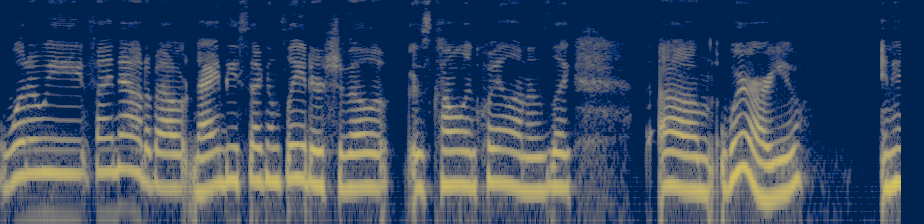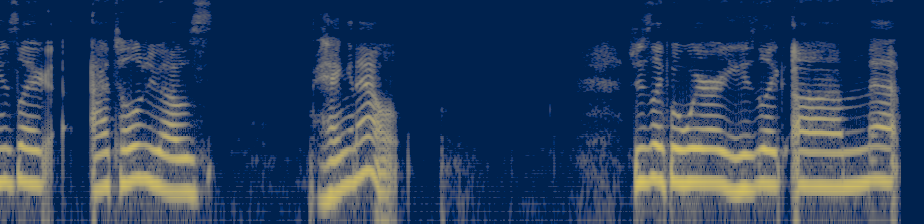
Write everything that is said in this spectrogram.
what do we find out about 90 seconds later? Chevelle is calling Quaylon and is like, um, where are you? And he's like, I told you I was hanging out. She's like, but where are you? He's like, um, at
